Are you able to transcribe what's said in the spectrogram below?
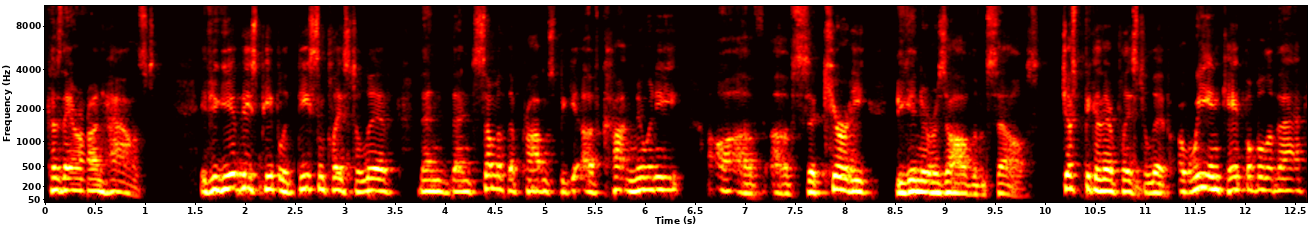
because they are unhoused. If you give these people a decent place to live, then then some of the problems of continuity uh, of of security begin to resolve themselves just because they're a place to live. Are we incapable of that?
